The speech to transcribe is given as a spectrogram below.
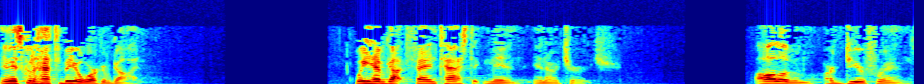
and it's going to have to be a work of God. We have got fantastic men in our church. All of them are dear friends.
